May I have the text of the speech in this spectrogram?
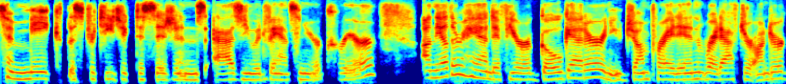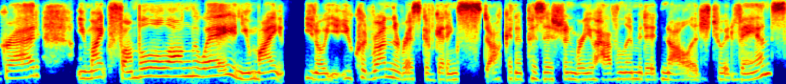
to make the strategic decisions as you advance in your career. On the other hand, if you're a go getter and you jump right in right after undergrad, you might fumble along the way and you might you know you, could run the risk of getting stuck in a position where you have limited knowledge to advance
